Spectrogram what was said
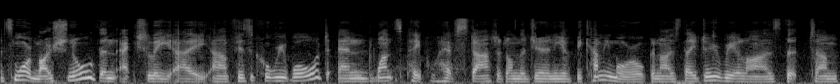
it's more emotional than actually a uh, physical reward. And once people have started on the journey of becoming more organised, they do realise that um,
